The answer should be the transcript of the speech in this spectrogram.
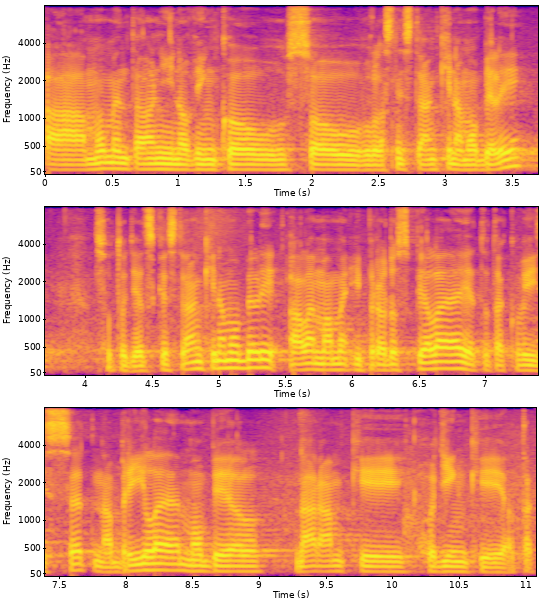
a momentální novinkou jsou vlastně stánky na mobily, jsou to dětské stránky na mobily, ale máme i pro dospělé. Je to takový set na brýle, mobil, náramky, hodinky a tak.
